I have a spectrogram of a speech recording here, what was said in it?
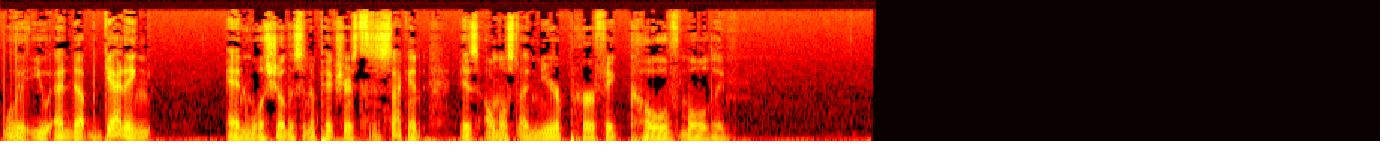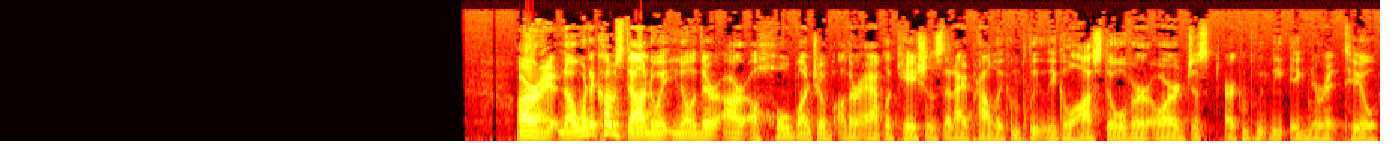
what you end up getting, and we'll show this in a picture in just a second, is almost a near perfect cove molding. All right. Now, when it comes down to it, you know, there are a whole bunch of other applications that I probably completely glossed over or just are completely ignorant to.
